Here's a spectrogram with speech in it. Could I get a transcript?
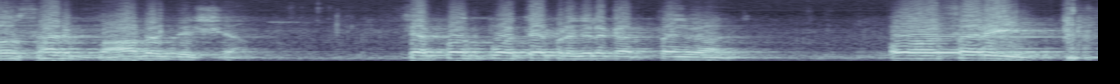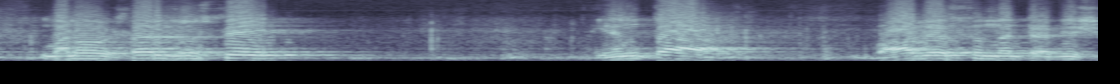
ఓసారి బాధ దిశ. చెప్పకపోతే ప్రజలకు అర్థం కాదు. ఓసారి మనం ఒకసారి చూస్తే ఎంత బాధేస్తుందంటే దిశ.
